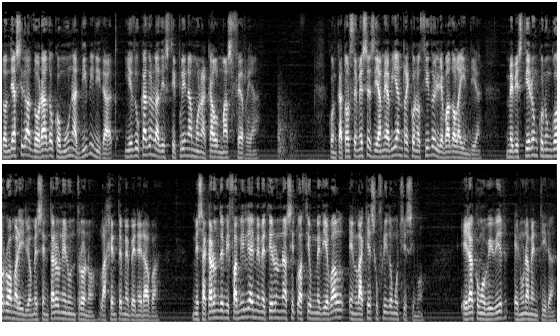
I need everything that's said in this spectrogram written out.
donde ha sido adorado como una divinidad y educado en la disciplina monacal más férrea. Con 14 meses ya me habían reconocido y llevado a la India. Me vistieron con un gorro amarillo, me sentaron en un trono, la gente me veneraba. Me sacaron de mi familia y me metieron en una situación medieval en la que he sufrido muchísimo. Era como vivir en una mentira,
